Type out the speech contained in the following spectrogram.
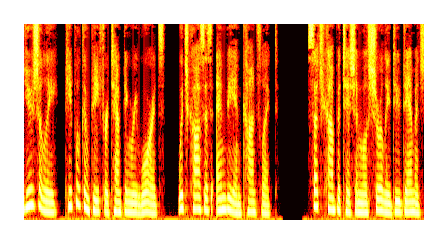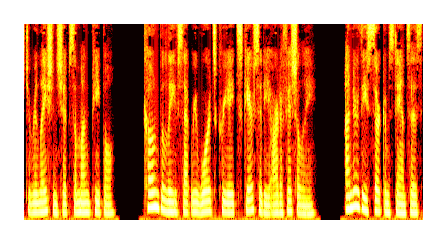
Usually, people compete for tempting rewards, which causes envy and conflict. Such competition will surely do damage to relationships among people. Kohn believes that rewards create scarcity artificially. Under these circumstances,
